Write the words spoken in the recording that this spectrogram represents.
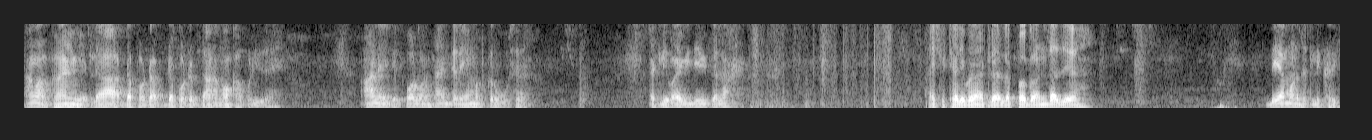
આમાં ઘાયું એટલે આ ડફો ડફ ડફો ડફ દાણા નોખા પડી જાય. આને રીતે ફોલવાનું થાય ને ત્યારે એમ જ કરવું છે. એટલી વાવી દેવી પહેલાં. આખી ઠેલી ભરે એટલે લગભગ અંદાજે બે મણ જેટલી ખરી.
